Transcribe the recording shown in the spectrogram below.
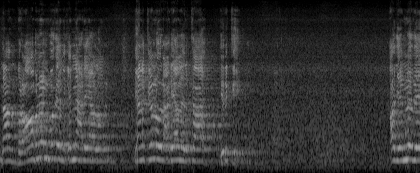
நான் பிராமணன் போது எனக்கு என்ன அடையாளம்? எனக்குன்னு ஒரு அடையாளம் இருக்கா? இருக்கு. அது என்னது?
